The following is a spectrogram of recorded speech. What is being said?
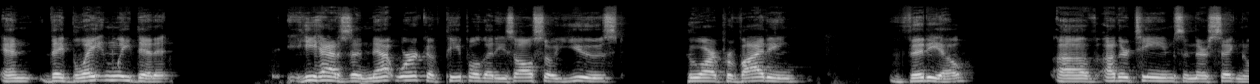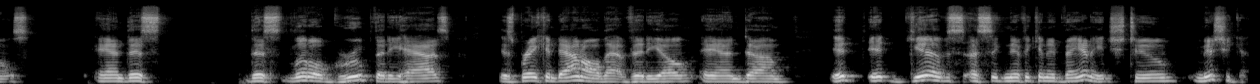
and they blatantly did it. He has a network of people that he's also used, who are providing video of other teams and their signals, and this this little group that he has is breaking down all that video and um, it it gives a significant advantage to Michigan.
